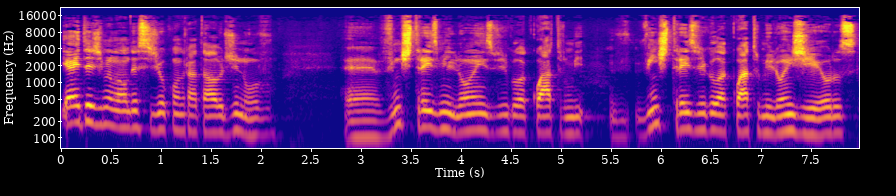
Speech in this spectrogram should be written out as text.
E a Inter de Milão decidiu contratá-lo de novo. É, 23 milhões, 23,4 milhões de euros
